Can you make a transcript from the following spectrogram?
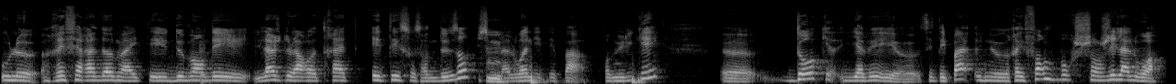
où le référendum a été demandé, l'âge de la retraite était 62 ans, puisque hmm. la loi n'était pas promulguée. donc, il y avait, c'était pas une réforme pour changer la loi.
